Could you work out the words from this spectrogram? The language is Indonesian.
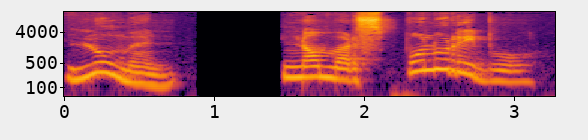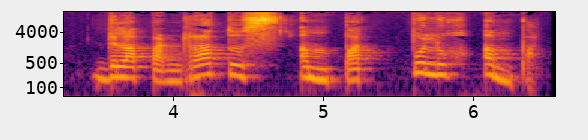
Lumen nomor 10844.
